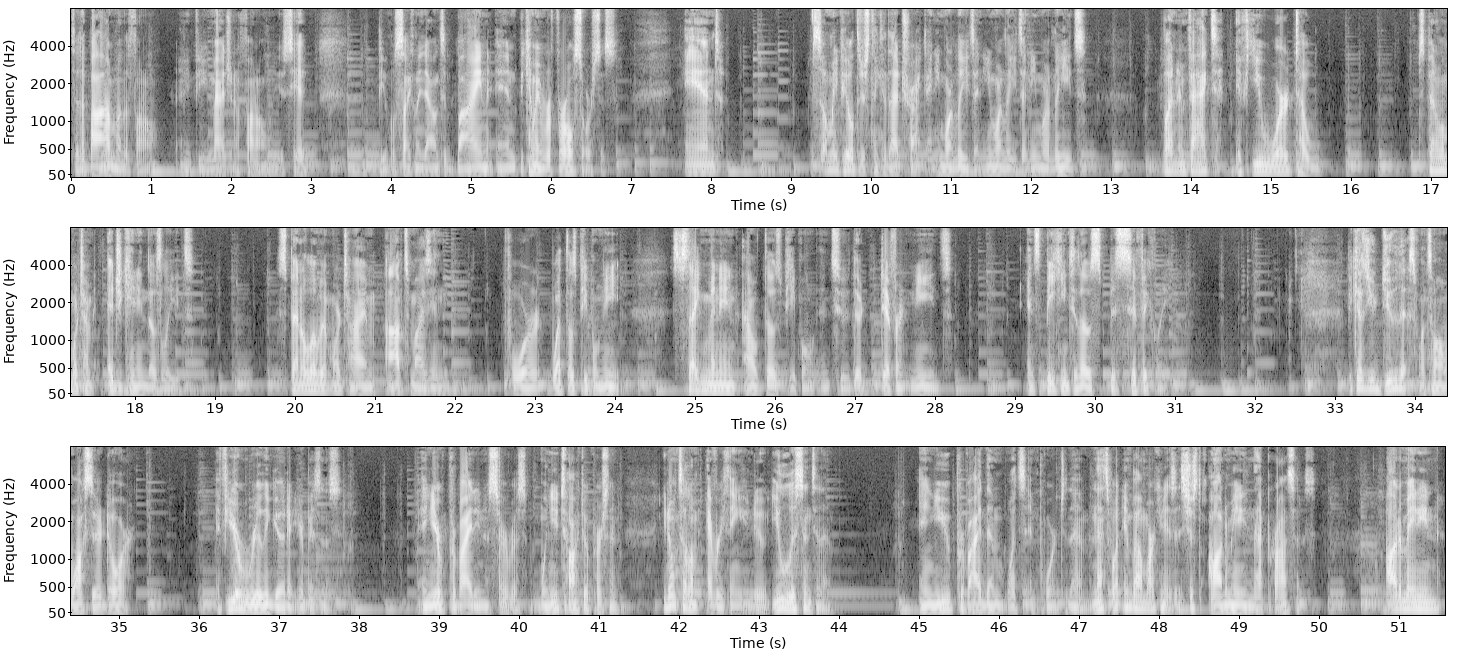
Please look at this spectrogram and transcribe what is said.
to the bottom of the funnel. And if you imagine a funnel, you see it people cycling down to buying and becoming referral sources. And so many people just think of that track. I need more leads. I need more leads. I need more leads. But in fact, if you were to spend a little more time educating those leads, spend a little bit more time optimizing for what those people need, segmenting out those people into their different needs, and speaking to those specifically. Because you do this when someone walks through the door. If you're really good at your business and you're providing a service, when you talk to a person, you don't tell them everything you do. You listen to them and you provide them what's important to them. And that's what inbound marketing is. It's just automating that process, automating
